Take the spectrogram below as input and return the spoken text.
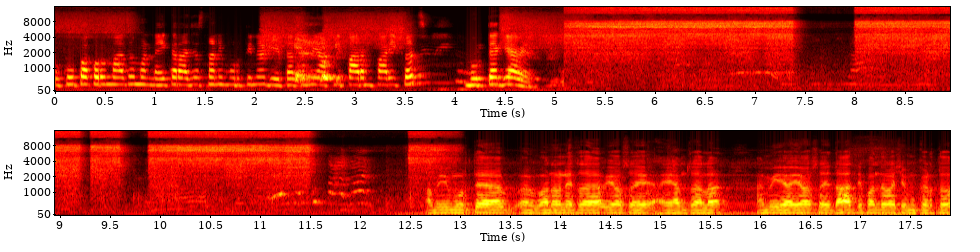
कृपा करून माझं म्हणणं आहे का राजस्थानी मूर्ती न घेता तुम्ही आपली पारंपरिकच मूर्त्या घ्याव्या. आम्ही मूर्त्या बनवण्याचा व्यवसाय आहे आमचाला. आम्ही हा व्यवसाय दहा ते पंधरा वर्ष करतो.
